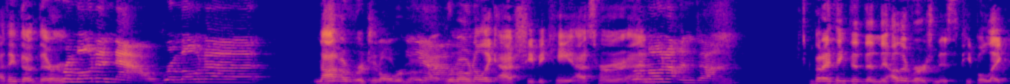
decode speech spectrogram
I think that they're Ramona now. Ramona. not original Ramona. Yeah. Ramona, like as she became as her and Ramona undone. But I think that then the other version is people like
